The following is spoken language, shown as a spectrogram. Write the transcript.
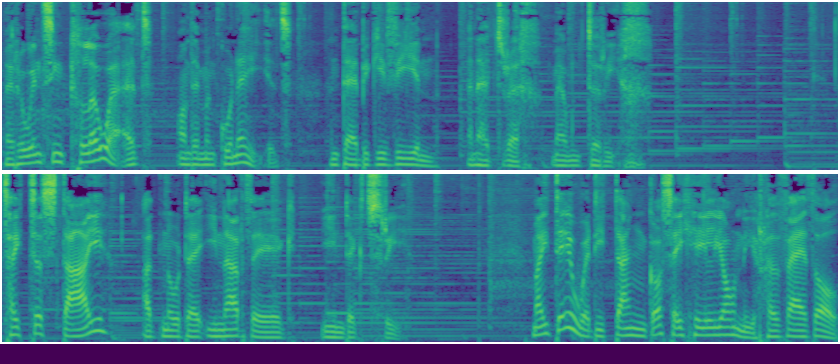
Mae rhywun sy'n clywed ond ddim yn gwneud yn debyg i ddyn yn edrych mewn drych. Titus 2, adnodau 11-13. Mae Dyw wedi dangos ei heilioni rhyfeddol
